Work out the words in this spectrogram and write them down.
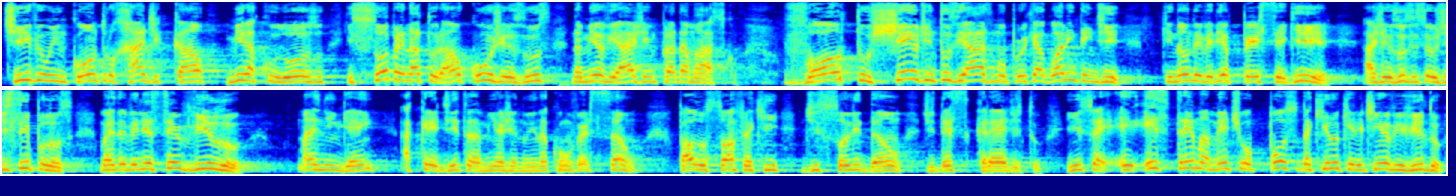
tive um encontro radical, miraculoso e sobrenatural com Jesus na minha viagem para Damasco. volto cheio de entusiasmo, porque agora entendi que não deveria perseguir a Jesus e seus discípulos, mas deveria servi-lo. Mas ninguém acredita na minha genuína conversão. Paulo sofre aqui de solidão, de descrédito. Isso é extremamente o oposto daquilo que ele tinha vivido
